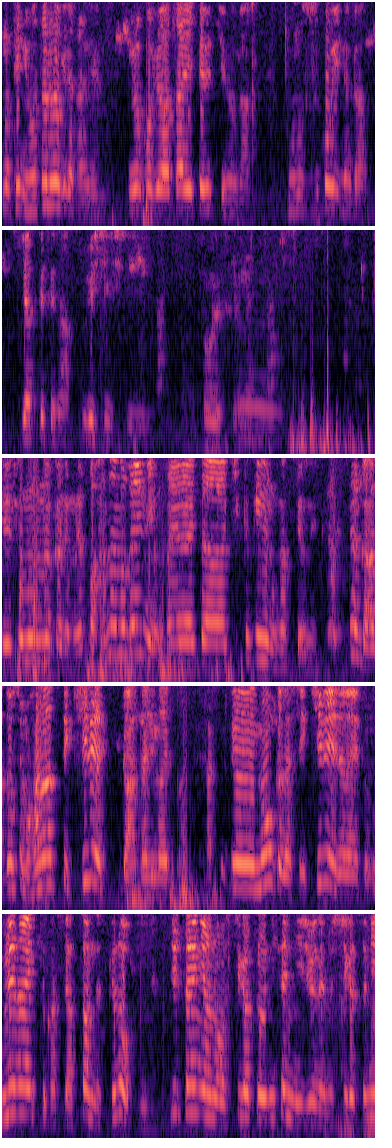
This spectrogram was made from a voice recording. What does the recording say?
の手に渡るわけだからね、喜びを与えてるっていうのが、ものすごいなんか、やっててな、嬉しいし、そうですよね。うん。で、その中でもやっぱ花の概念を変えられたきっかけにもなったよね。なんかどうしても花って綺麗が当たり前とか、はで、農家だし、綺麗じゃないと売れないとかってあったんですけど、うん。実際にあの、7月、2020年の7月に、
